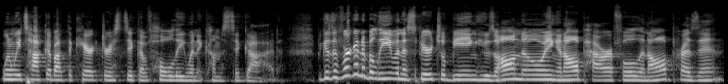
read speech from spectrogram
when we talk about the characteristic of holy when it comes to God. Because if we're going to believe in a spiritual being who's all knowing and all powerful and all present,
